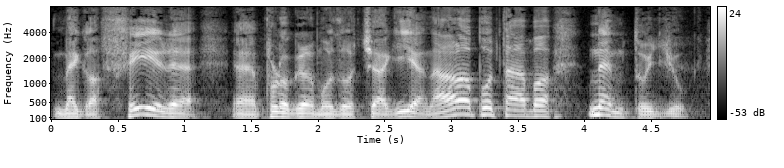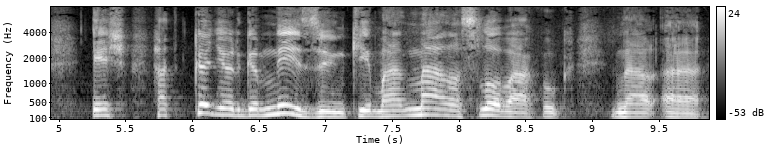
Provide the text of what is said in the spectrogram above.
meg a félre eh, programozottság ilyen állapotába, nem tudjuk. És hát könyörgöm, nézzünk ki, már, már a szlovákoknál e,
